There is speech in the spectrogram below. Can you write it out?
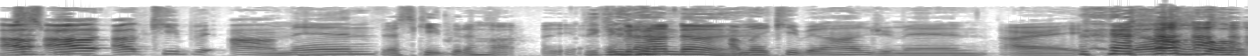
I'll, Just be- I'll, I'll keep it. Oh man, Let's keep it a hot. Yeah. keep it undone. I'm gonna keep it a hundred, man. All right, yo,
